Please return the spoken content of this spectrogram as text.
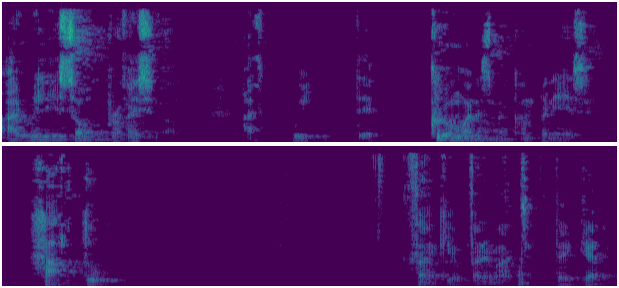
are really so professional as we, the crew management companies, have to. Thank you very much. Take care.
